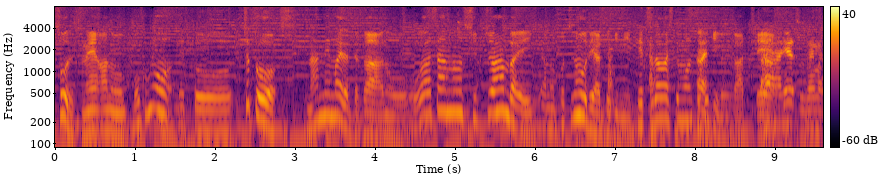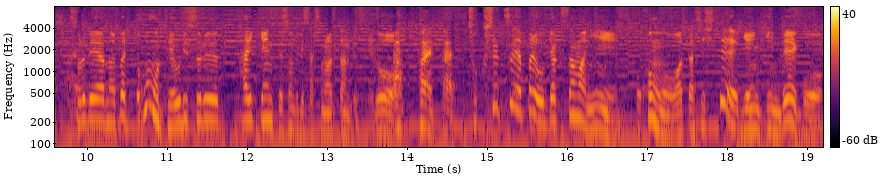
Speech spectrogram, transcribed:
そうですね。あの、僕も、えっと、ちょっと、何年前だったか、あの、小川さんの出張販売、あの、こっちの方でやるときに手伝わせてもらった時があって、はい、あありがとうございます。はい、それで、あの、やっぱり本を手売りする体験ってその時させてもらったんですけど、はい、はい。直接やっぱりお客様に本をお渡しして、現金で、こ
